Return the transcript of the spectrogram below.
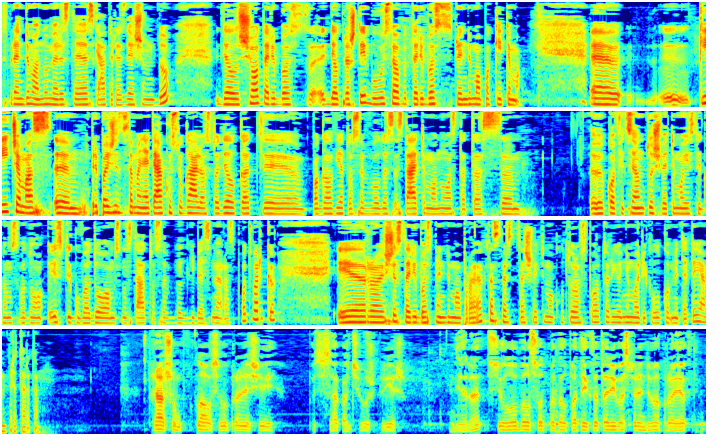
sprendimą numeris TS 42 dėl šio tarybos, dėl prieš tai buvusio tarybos sprendimo pakeitimo. E, keičiamas e, pripažinstama netekusių galios, todėl kad e, pagal vietos savivaldos įstatymo nuostatas koficientų švietimo vado, įstaigų vadovams nustato savivaldybės meras potvarkiu. Ir šis tarybos sprendimo projektas svarstytas švietimo kultūros sporto ir jaunimo reikalų komitete jam pritarta. Prašom klausimų pranešėjai, pasisakančių už prieš. Nėra. Siūlau balsuoti pagal pateiktą tarybos sprendimo projektą.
